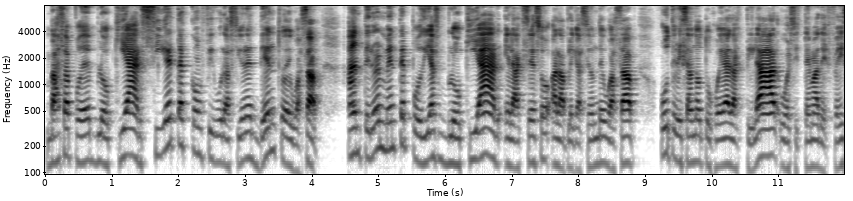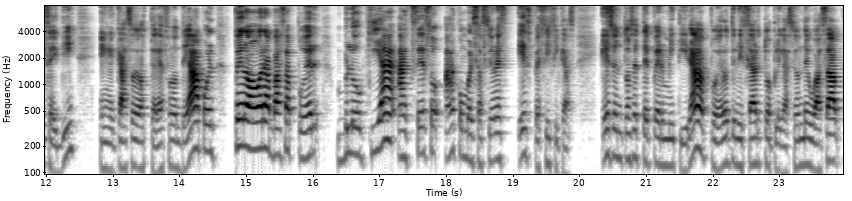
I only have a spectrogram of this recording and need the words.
vas a poder bloquear ciertas configuraciones dentro de WhatsApp. Anteriormente podías bloquear el acceso a la aplicación de WhatsApp utilizando tu huella dactilar o el sistema de Face ID en el caso de los teléfonos de Apple, pero ahora vas a poder bloquear acceso a conversaciones específicas. Eso entonces te permitirá poder utilizar tu aplicación de WhatsApp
